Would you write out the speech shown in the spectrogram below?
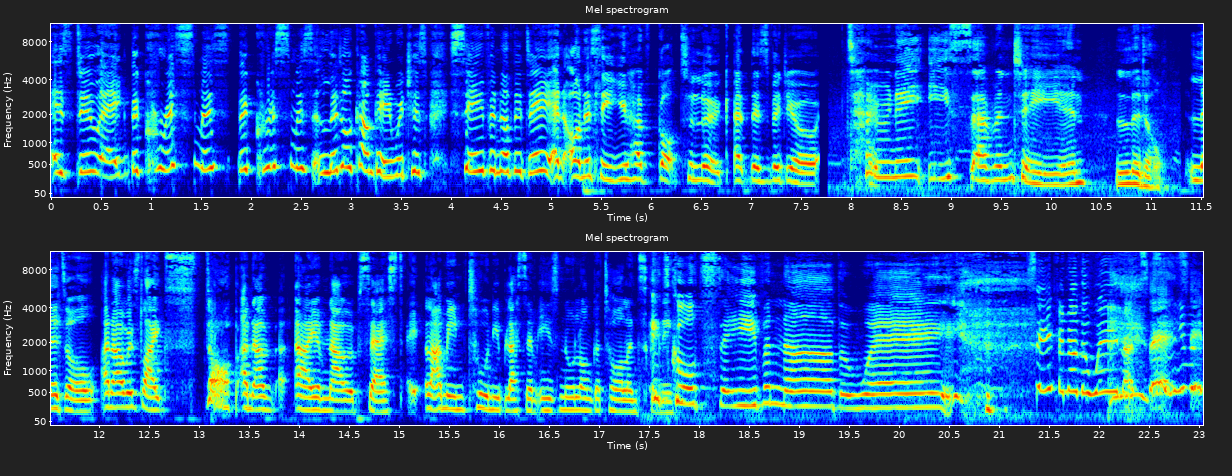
is doing the Christmas the Christmas little campaign, which is Save Another Day. And honestly, you have got to look at this video. Tony E17 Little. Little, and I was like, "Stop!" And I'm, I am now obsessed. I mean, Tony, bless him, he's no longer tall and skinny. It's called Save Another Way. Save another way. That's it. Save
